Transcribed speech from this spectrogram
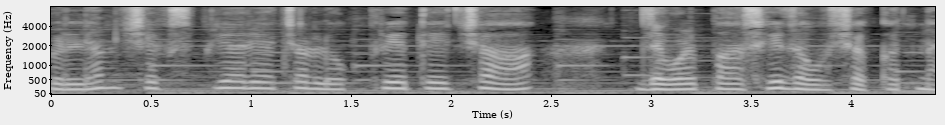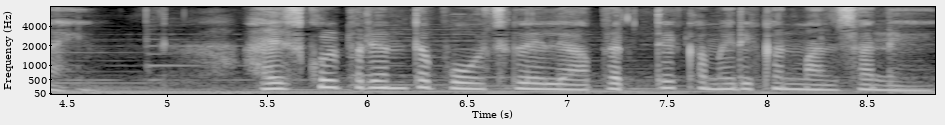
विल्यम शेक्सपियर याच्या लोकप्रियतेच्या जवळपासही जाऊ शकत नाही. हायस्कूलपर्यंत पोहोचलेल्या प्रत्येक अमेरिकन माणसाने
